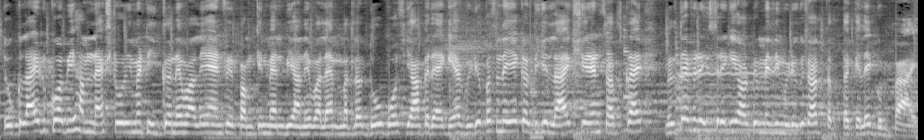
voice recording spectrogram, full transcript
तो क्लाइड को अभी हम नेक्स्ट स्टोरी में ठीक करने वाले हैं एंड फिर पम्पकिन मैन भी आने वाला है। मतलब दो बॉस यहाँ पे रह गए हैं। वीडियो पसंद है ये कर दीजिए लाइक शेयर एंड सब्सक्राइब मिलते हैं फिर इस तरह की और भी अमेजिंग वीडियो के साथ। तब तक के लिए गुड बाय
